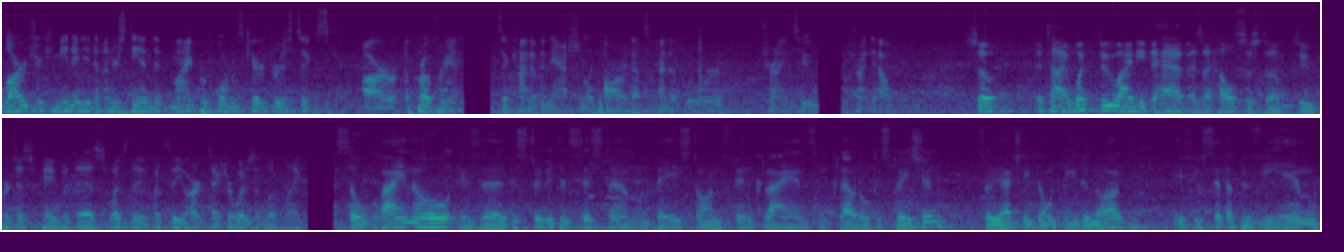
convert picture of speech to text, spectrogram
larger community to understand that my performance characteristics are appropriate to kind of a national par? That's kind of where we're trying to trying to help. So, Itay, what do I need to have as a health system to participate with this? What's the what's the architecture? What does it look like? So Rhino is a distributed system based on thin clients and cloud orchestration. So you actually don't need a lot. If you set up a VM,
